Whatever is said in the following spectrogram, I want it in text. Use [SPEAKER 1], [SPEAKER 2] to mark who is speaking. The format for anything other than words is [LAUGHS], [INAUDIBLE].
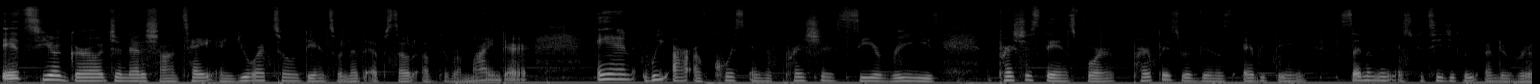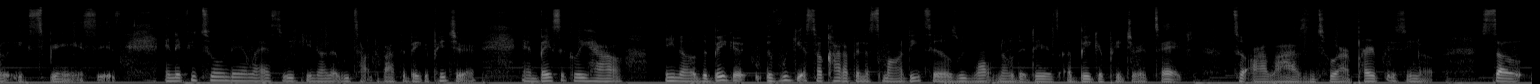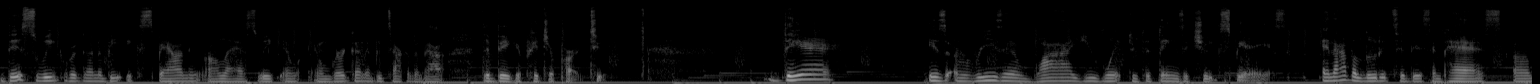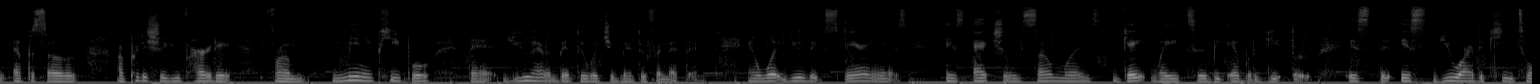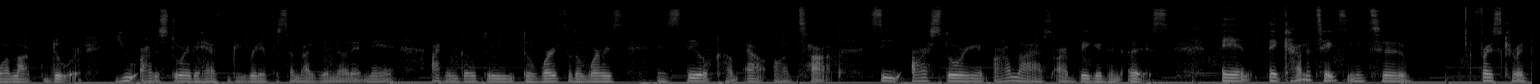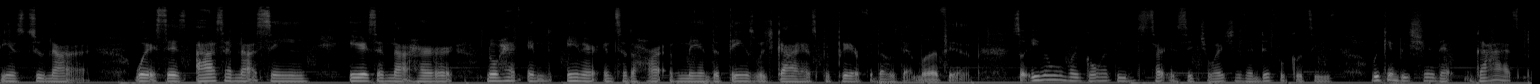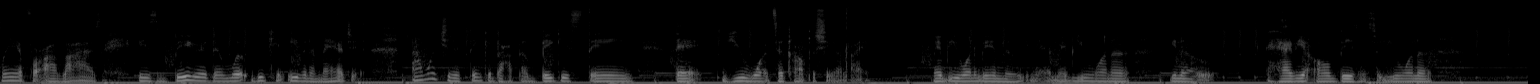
[SPEAKER 1] It's your girl Johnetta Shonte, and you are tuned in to another episode of The Reminder. And we are, of course, in the Pressure series. The Pressure stands for Purpose Reveals Everything Suddenly and Strategically Under Real Experiences. And if you tuned in last week, you know that we talked about the bigger picture and basically how you know, the bigger, if we get so caught up in the small details, we won't know that there's a bigger picture attached to our lives and to our purpose, you know. So this week we're going to be expounding on last week and, and we're going to be talking about the bigger picture part two. There is a reason why you went through the things that you experienced. And I've alluded to this in past um, episodes. I'm pretty sure you've heard it from many people that you haven't been through what you've been through for nothing. And what you've experienced is actually someone's gateway to be able to get through. It's the it's you are the key to unlock the door. You are the story that has to be read for somebody to know that man, I can go through the worst of the worst and still come out on top. See, our story and our lives are bigger than us. And it kind of takes me to First Corinthians 2 9, where it says, Eyes have not seen, ears have not heard, nor have entered into the heart of man the things which God has prepared for those that love him. So even when we're going through certain situations and difficulties, we can be sure that God's plan for our lives is bigger than what we can even imagine. I want you to think about the biggest thing that you want to accomplish in your life. Maybe you want to be a millionaire. Maybe you want to, you know, have your own business or you want to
